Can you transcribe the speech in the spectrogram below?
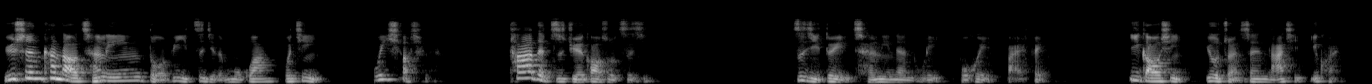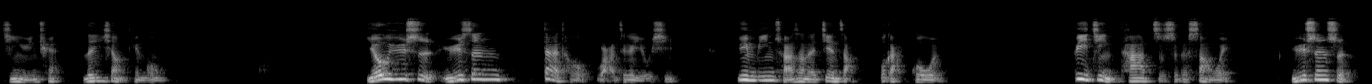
余生看到陈琳躲避自己的目光，不禁微笑起来。他的直觉告诉自己，自己对陈琳的努力不会白费。一高兴，又转身拿起一款金圆券扔向天空。由于是余生带头玩这个游戏，运兵船上的舰长不敢过问，毕竟他只是个上尉。余生是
